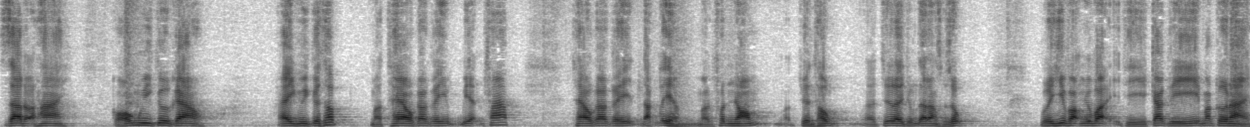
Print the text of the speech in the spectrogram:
giai đoạn 2 có nguy cơ cao hay nguy cơ thấp mà theo các cái biện pháp, theo các cái đặc điểm mà phân nhóm mà truyền thống à, trước đây chúng ta đang sử dụng. Với hy vọng như vậy thì các cái marker này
